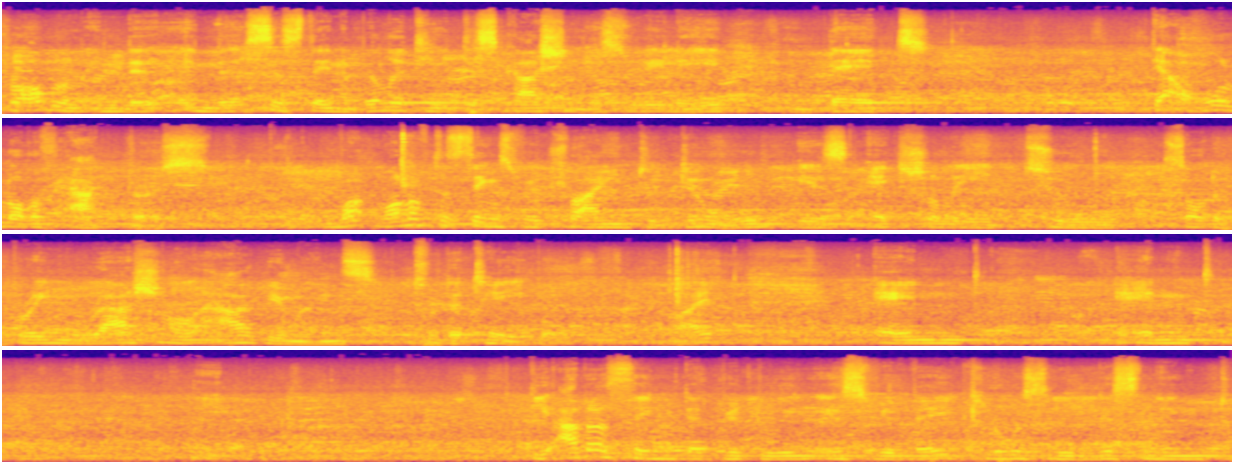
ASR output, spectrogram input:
problem in the in the sustainability discussion is really that there are a whole lot of actors. One of the things we're trying to do is actually to sort of bring rational arguments to the table, right? And and the other thing that we're doing is we're very closely listening to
